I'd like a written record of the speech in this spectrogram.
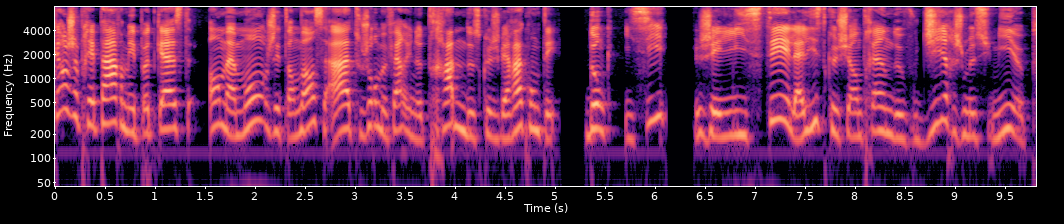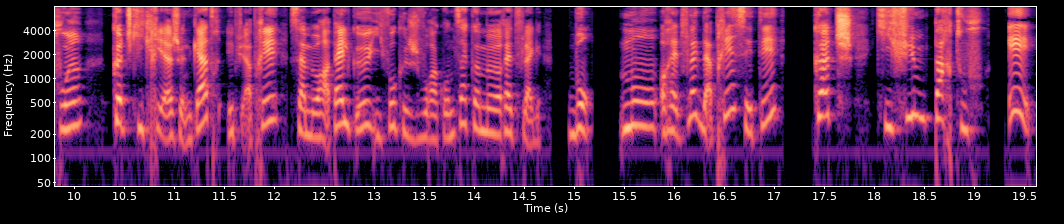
Quand je prépare mes podcasts en amont, j'ai tendance à toujours me faire une trame de ce que je vais raconter. Donc ici, j'ai listé la liste que je suis en train de vous dire, je me suis mis euh, point coach qui crie H24, et puis après, ça me rappelle qu'il faut que je vous raconte ça comme euh, red flag. Bon, mon red flag d'après, c'était coach qui fume partout. Et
